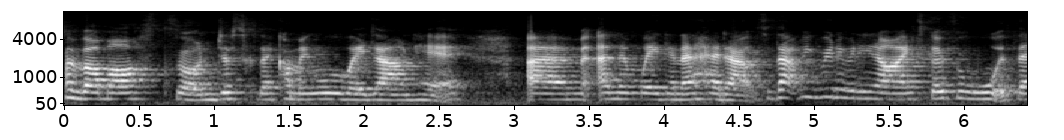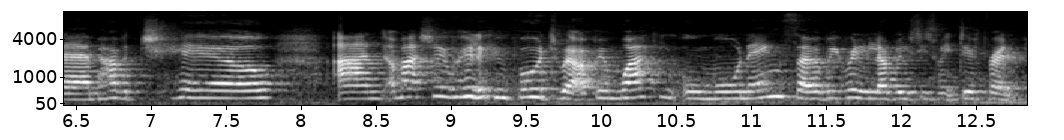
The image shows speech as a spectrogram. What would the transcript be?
of our masks on just because they're coming all the way down here. Um, and then we're gonna head out. So that'd be really, really nice. Go for a walk with them, have a chill. And I'm actually really looking forward to it. I've been working all morning, so it'll be really lovely to do something different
